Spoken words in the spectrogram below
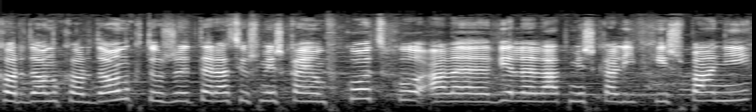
Cordon Cordon, którzy teraz już mieszkają w Kłodzku, ale wiele lat mieszkali w Hiszpanii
